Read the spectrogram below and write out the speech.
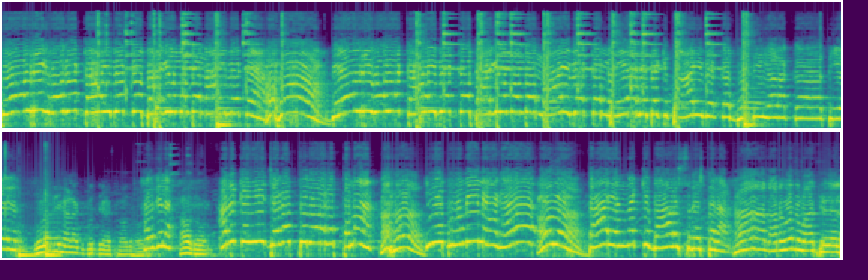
ದೇವ್ರಿಗೆ ಹೋಗ ಕಾಯಿ ಬುದ್ಧಿ ಹೇಳಕ್ ಬುದ್ಧಿ ಹೇಳಕ್ ಹೌದು ಹೌದು. ಹೌದಿಲ್ಲ? ಹೌದು. ಅದಕ್ಕೆ ಈ ಜಗತ್ತಿನ ತನ ಆಹಾ. ಈ ಭೂಮಿ ಮ್ಯಾಗ ತಾಯಿ ತಾಯನ್ನಕ್ಕೆ ಬಹಳ ಶ್ರೇಷ್ಠ ಹಾ ನನಗೊಂದು ಮಾತು ಹೇಳ್ಯಾರ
